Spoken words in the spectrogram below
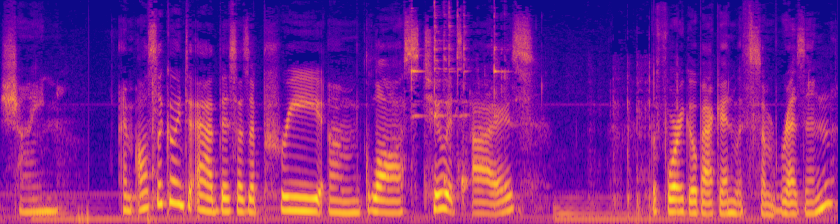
shine. I'm also going to add this as a pre-gloss um, to its eyes before I go back in with some resin.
